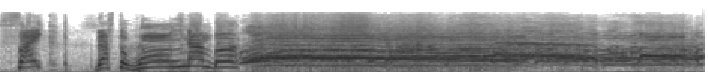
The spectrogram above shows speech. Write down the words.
Psych! That's the wrong number!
